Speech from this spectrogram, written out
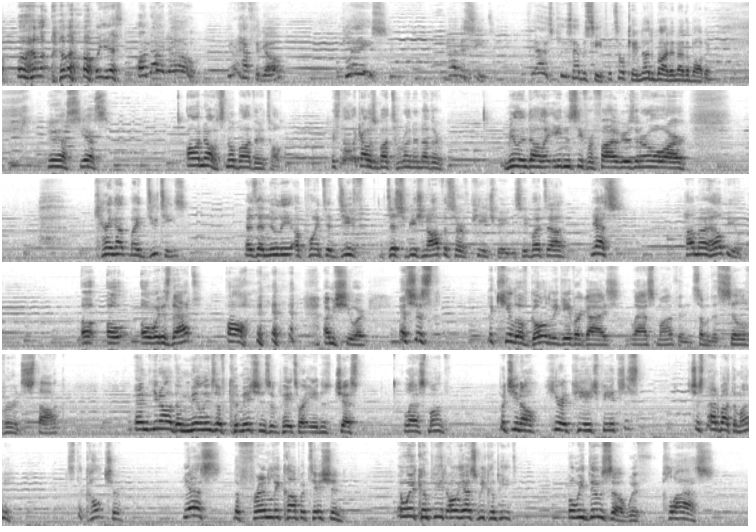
Oh, oh, hello, hello, yes. Oh, no, no. You don't have to go. Please, have a seat. Yes, please have a seat. It's okay. Not a bother, not a bother. Yes, yes. Oh, no, it's no bother at all. It's not like I was about to run another million dollar agency for five years in a row or carrying out my duties as a newly appointed chief distribution officer of PHP agency. But, uh, yes, how may I help you? Oh, oh, oh, what is that? Oh, I'm sure. It's just the kilo of gold we gave our guys last month and some of the silver and stock. And, you know, the millions of commissions we paid to our agents just last month. But, you know, here at PHP, it's just, it's just not about the money. It's the culture. Yes, the friendly competition. And we compete. Oh, yes, we compete. But we do so with class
